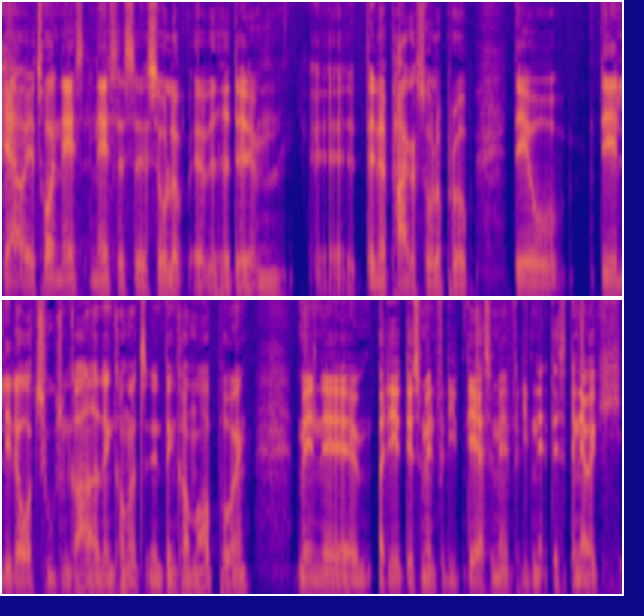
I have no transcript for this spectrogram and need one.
ja, og jeg tror, at NASA, NASA's uh, solar, øh, hvad hedder det, øh, den her Parker Solar Probe, det er jo det er lidt over 1000 grader, den kommer, den kommer op på, ikke? Men, øh, og det, det er simpelthen fordi, det er simpelthen fordi, den er, den er jo ikke,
